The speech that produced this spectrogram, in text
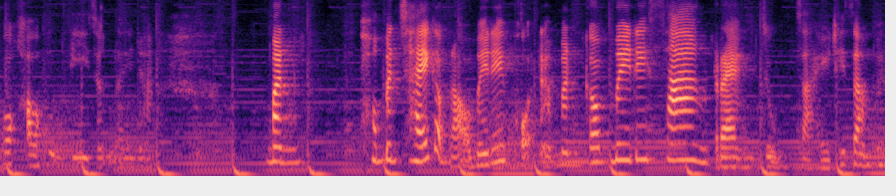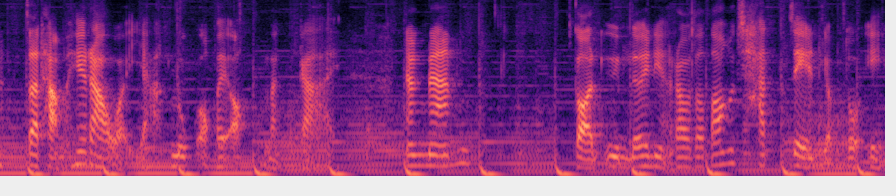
พวกเขาหุ่นดีจังเลยนะ มัน พอมันใช้กับเราไม่ได้ผลนะมันก็ไม่ได้สร้างแรงจูงใจที่จะจะทำให้เราอะอยากลุกออกไปออกกำลังกาย ดังนั้นก่อนอื่นเลยเนี่ยเราจะต้องชัดเจนกับตัวเอง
